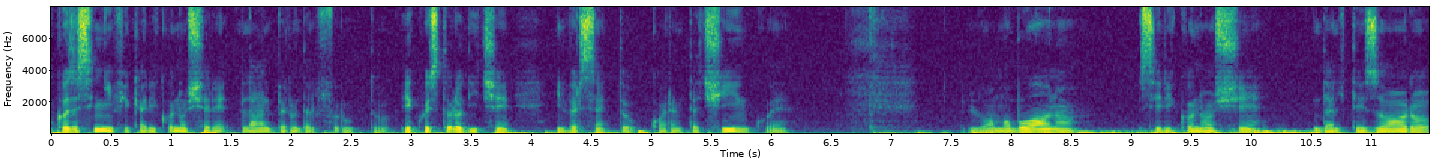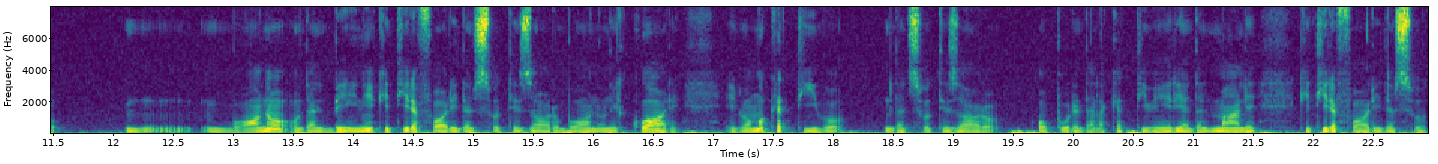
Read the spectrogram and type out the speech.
cosa significa riconoscere l'albero dal frutto? E questo lo dice il versetto 45. L'uomo buono si riconosce dal tesoro mm, buono o dal bene che tira fuori dal suo tesoro buono nel cuore e l'uomo cattivo dal suo tesoro oppure dalla cattiveria, dal male che tira fuori dal suo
